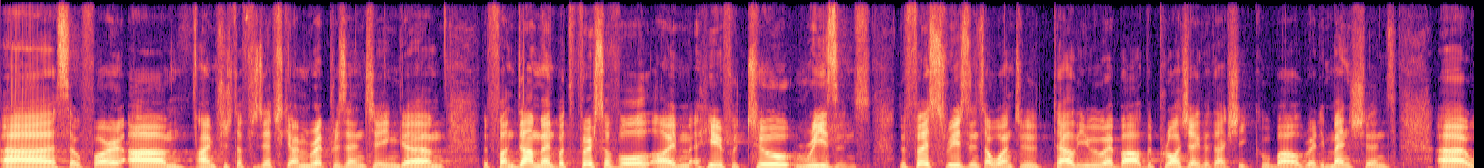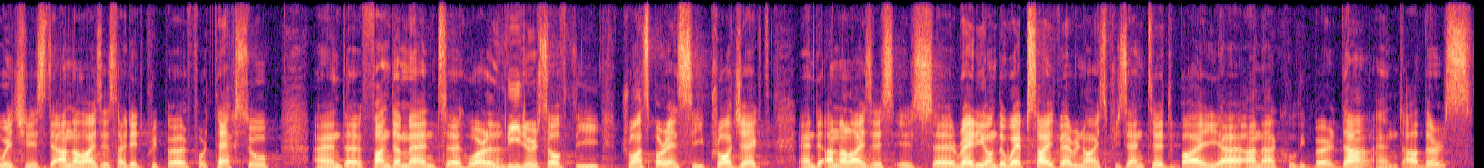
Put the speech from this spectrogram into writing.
uh, so far. Um, I'm Krzysztof Józefski, I'm representing um, the Fundament, but first of all, I'm here for two reasons. The first reason I want to tell you about the project that actually Kuba already mentioned, uh, which is the analysis I did prepare for TechSoup and uh, Fundament, uh, who are leaders of the transparency project, and the analysis is uh, ready on the website, very nice presented by uh, Anna Kuliberda and others.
